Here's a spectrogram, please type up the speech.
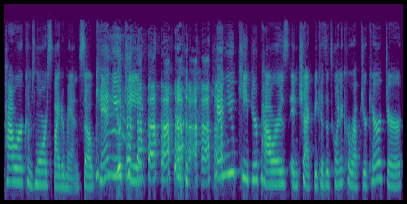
power comes more Spider-Man. So can you keep can you keep your powers in check because it's going to corrupt your character?"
